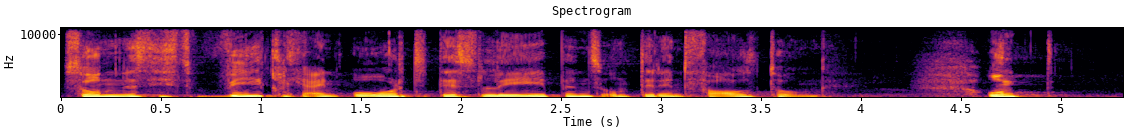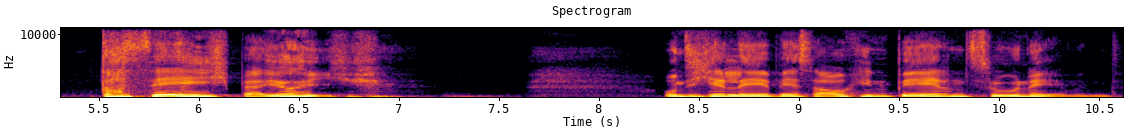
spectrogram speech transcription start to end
sondern es ist wirklich ein Ort des Lebens und der Entfaltung. Und das sehe ich bei euch. Und ich erlebe es auch in Bären zunehmend.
